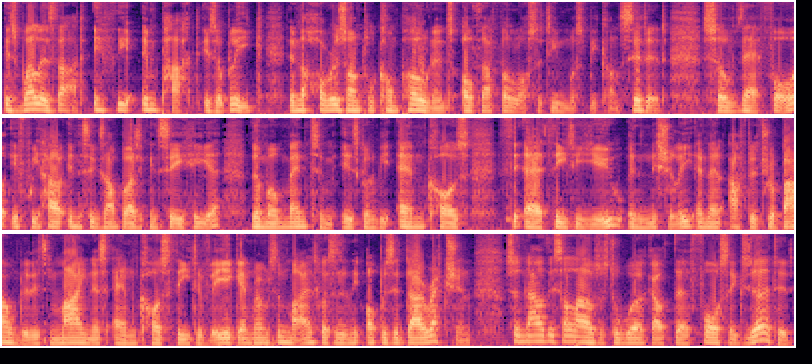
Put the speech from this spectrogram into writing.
as well as that, if the impact is oblique, then the horizontal components of that velocity must be considered. So therefore, if we have, in this example, as you can see here, the momentum is going to be m cos th uh, theta u initially, and then after it's rebounded, it's minus m cos theta v. Again, remember it's minus because it's in the opposite direction. So now this allows us to work out the force exerted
